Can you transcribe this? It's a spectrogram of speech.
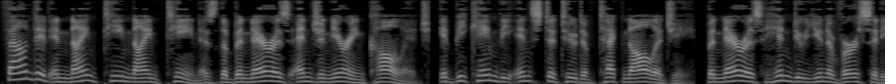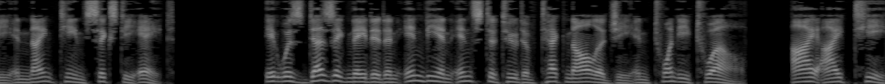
Founded in 1919 as the Banaras Engineering College, it became the Institute of Technology, Banaras Hindu University in 1968. It was designated an Indian Institute of Technology in 2012. IIT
